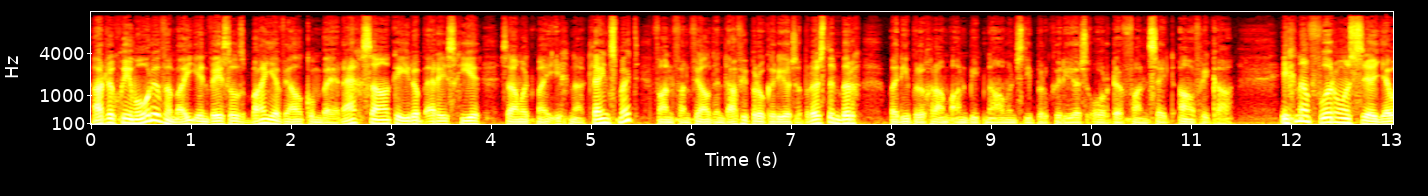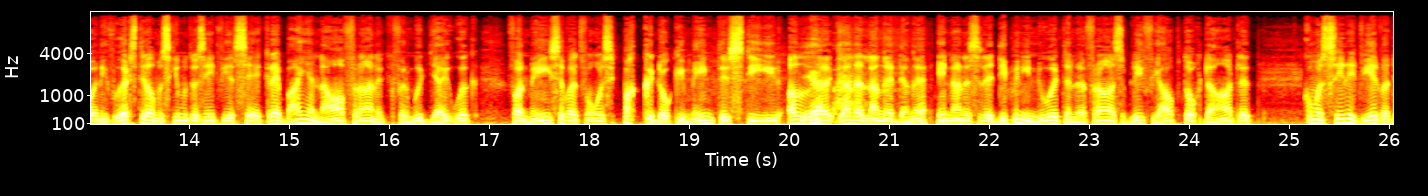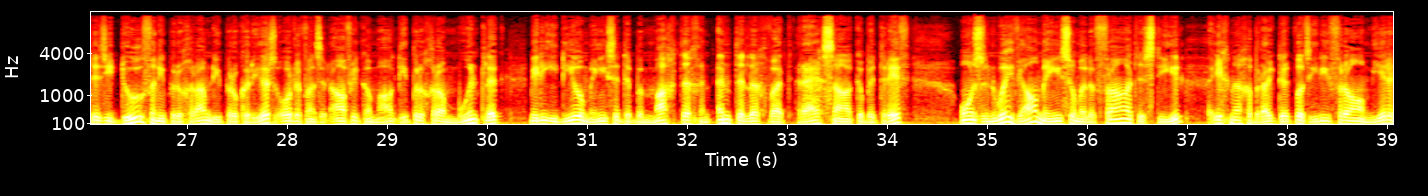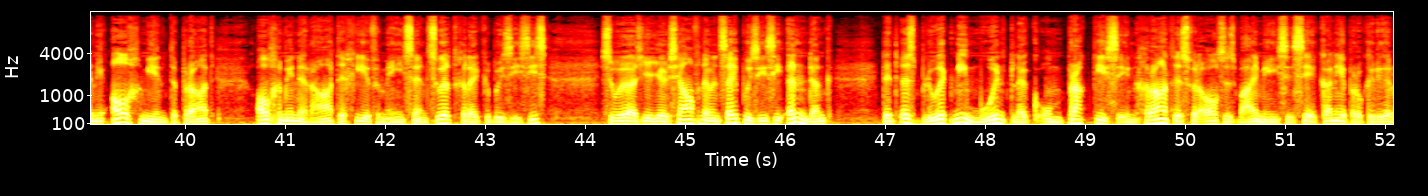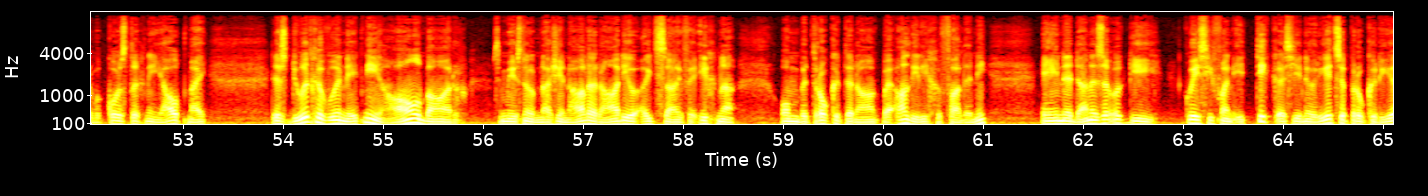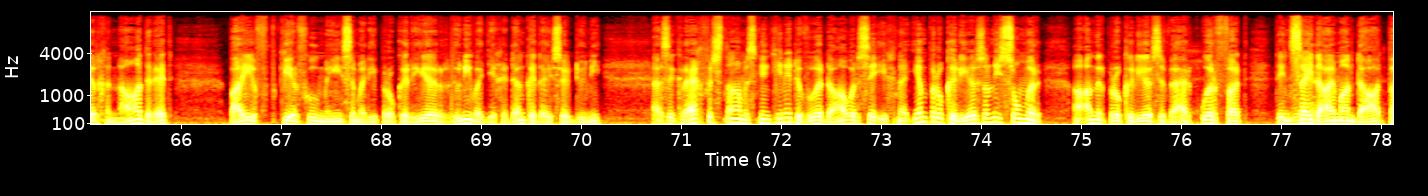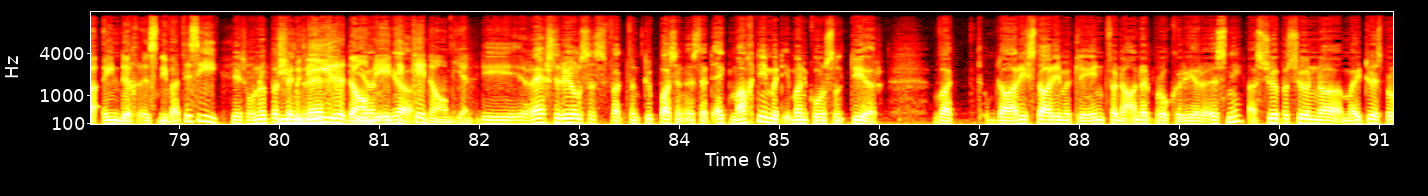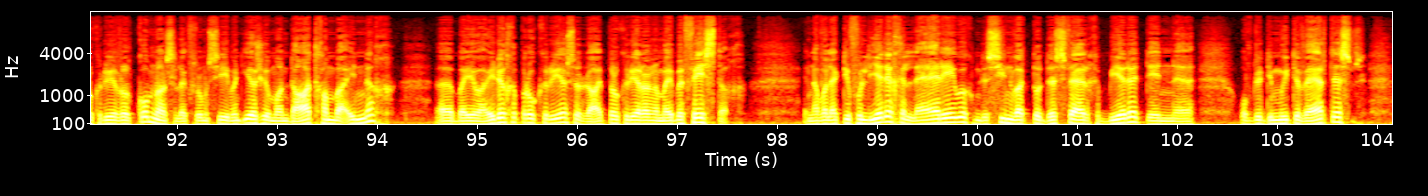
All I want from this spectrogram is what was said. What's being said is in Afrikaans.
Hartlik goeiemôre van my een wessels baie welkom by regsaake hier op RSG saam met my Ignas Kleinsmid van van Velden Duffy Prokureurs op Rustenburg wat die program aanbied namens die Prokureursorde van Suid-Afrika. Ignas voor ons eh, jou in die woord stel, miskien moet ons net weer sê ek kry baie navrae en ek vermoed jy ook van mense wat vir ons pakke dokumente stuur, al ja. die lange dinge en dan is hulle diep in die nood en hulle vra asseblief help tog dadelik Kom ons sê net weer wat is die doel van die program? Die Prokureursorde van Suid-Afrika maak die program moontlik met die idee om mense te bemagtig en in te lig wat regsaake betref. Ons nooi wel mense om hulle vrae te stuur. Ek nou gebruik dikwels hierdie vrae om meer in die algemeen te praat, algemene raad te gee vir mense in soortgelyke posisies. So as jy jouself nou in sy posisie indink, dit is bloot nie moontlik om prakties en gratis vir alsoos baie mense sê, kan nie 'n prokureur bekostig nie, help my dis doodgewoon net nie haalbaar as so mense nou op nasionale radio uitsaai vir Igna om betrokke te raak by al hierdie gevalle nie. En uh, dan is daar ook die kwessie van etiek as jy nou reeds 'n prokureur genader het, baie keer voel mense met die prokureur doen nie wat jy gedink het hy sou doen nie. As ek reg verstaan, miskien kan jy net 'n woord daaroor sê. Ek nou een prokureur sal nie sommer 'n ander prokureur se werk oorvat tensy nee. daai mandaat beëindig is nie. Wat is die Dis 100% reg daarom die ja, etiket ja. daarmee. Die regsreëls is wat van toepassing is dat ek mag nie met iemand konsulteer wat op daardie stadium 'n kliënt van 'n ander prokureur is nie. As so 'n persoon na my toe as prokureur wil kom, dan sal ek vir hom sê jy moet eers jou mandaat gaan beëindig uh, by jou huidige prokureur sodat daai prokureur aan my bevestig en dan wil ek die volledige leer hê ook om te sien wat tot dusver gebeur het en uh, of dit die moeite werd is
